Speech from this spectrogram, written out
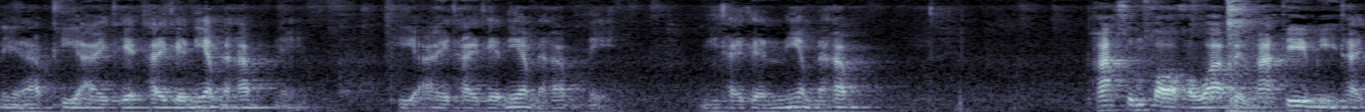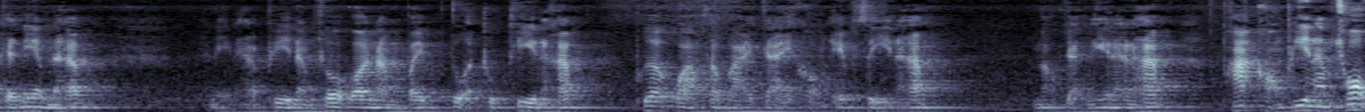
นี่นะครับ TI ไทเทเนียมนะครับนี่ TI ไทเทเนียมนะครับนี่มีไทเทเนียมนะครับ พระซุ้มกอเขาว่าเป็นพระที่มีไทเทเนียมนะครับนี่นะครับ พี่นำโชคก็นำไปตรวจทุกที่นะครับ เพื่อความสบายใจของ FC นะครับ นอกจากนี้แล้วนะครับ พระของพี่นำโชค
